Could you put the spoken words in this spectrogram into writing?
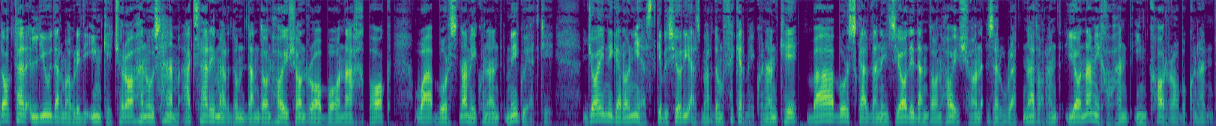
دکتر لیو در مورد این که چرا هنوز هم اکثر مردم دندانهایشان را با نخ پاک و برس نمی کنند می گوید که جای نگرانی است که بسیاری از مردم فکر می کنند که با برس کردن زیاد دندانهایشان ضرورت ندارند یا نمی خواهند این کار را بکنند.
